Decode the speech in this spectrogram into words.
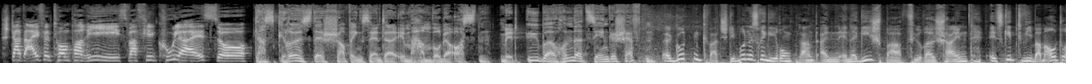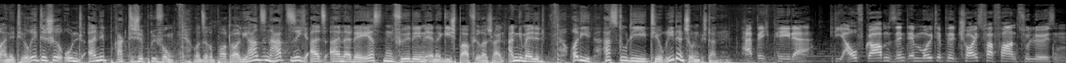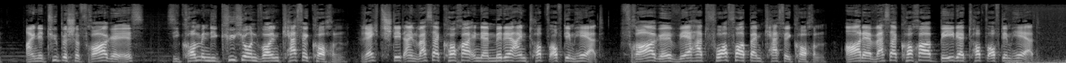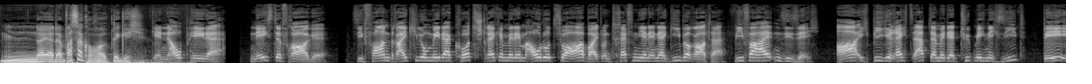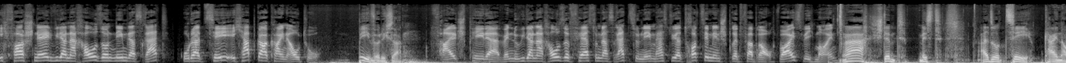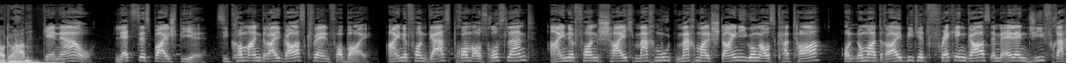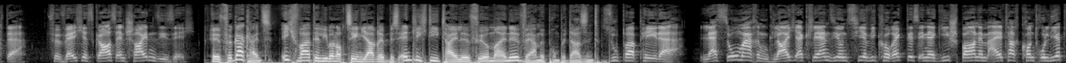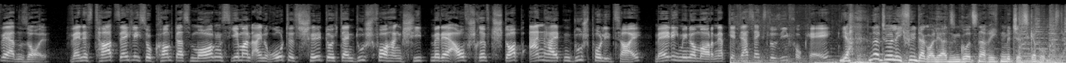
Stadt Eiffelturm Paris war viel cooler, ist so. Das größte Shoppingcenter im Hamburger Osten mit über 110 Geschäften. Äh, guten Quatsch. Die Bundesregierung plant einen Energiesparführerschein. Es gibt wie beim Auto eine theoretische und eine praktische Prüfung. Unser Reporter Olli Hansen hat sich als einer der ersten für den Energiesparführerschein angemeldet. Olli, hast du die Theorie denn schon bestanden? Hab ich, Peter. Die Aufgaben sind im Multiple-Choice-Verfahren zu lösen. Eine typische Frage ist, Sie kommen in die Küche und wollen Kaffee kochen. Rechts steht ein Wasserkocher, in der Mitte ein Topf auf dem Herd. Frage, wer hat Vorfahrt beim Kaffeekochen? A, der Wasserkocher, B, der Topf auf dem Herd. Naja, der Wasserkocher, denke ich. Genau, Peter. Nächste Frage. Sie fahren drei Kilometer Kurzstrecke mit dem Auto zur Arbeit und treffen Ihren Energieberater. Wie verhalten Sie sich? A, ich biege rechts ab, damit der Typ mich nicht sieht. B, ich fahr schnell wieder nach Hause und nehme das Rad. Oder C, ich hab gar kein Auto. B, würde ich sagen. Falsch, Peter. Wenn du wieder nach Hause fährst, um das Rad zu nehmen, hast du ja trotzdem den Sprit verbraucht. Weißt, wie ich mein? Ah, stimmt. Mist. Also C, kein Auto haben. Genau. Letztes Beispiel. Sie kommen an drei Gasquellen vorbei. Eine von Gazprom aus Russland, eine von Scheich Mahmoud Machmal Steinigung aus Katar und Nummer drei bietet Fracking-Gas im LNG-Frachter. Für welches Gas entscheiden Sie sich? Äh, für gar keins. Ich warte lieber noch zehn Jahre, bis endlich die Teile für meine Wärmepumpe da sind. Super, Peter. Lass so machen. Gleich erklären Sie uns hier, wie korrektes Energiesparen im Alltag kontrolliert werden soll. Wenn es tatsächlich so kommt, dass morgens jemand ein rotes Schild durch deinen Duschvorhang schiebt mit der Aufschrift Stopp, anhalten, Duschpolizei, melde ich mich noch morgen. Habt ihr das exklusiv, okay? Ja, natürlich. Vielen Dank, Olli Hansen. Kurznachrichten mit Jessica Burmeister.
